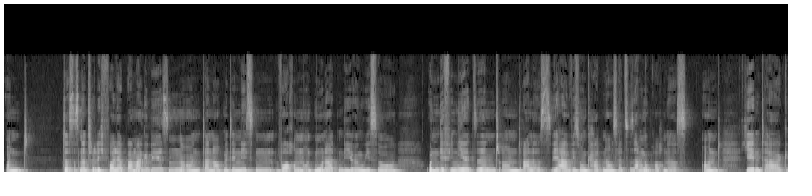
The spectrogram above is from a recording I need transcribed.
Und das ist natürlich voll der Bummer gewesen und dann auch mit den nächsten Wochen und Monaten, die irgendwie so undefiniert sind und alles, ja, wie so ein Kartenhaushalt zusammengebrochen ist. Und jeden Tag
